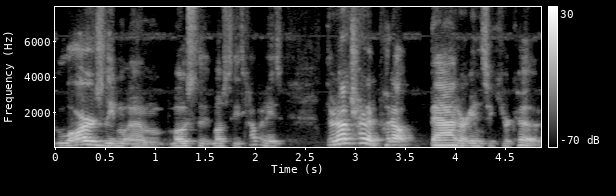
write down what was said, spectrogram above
largely um, most of most of these companies, they're not trying to put out bad or insecure code.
